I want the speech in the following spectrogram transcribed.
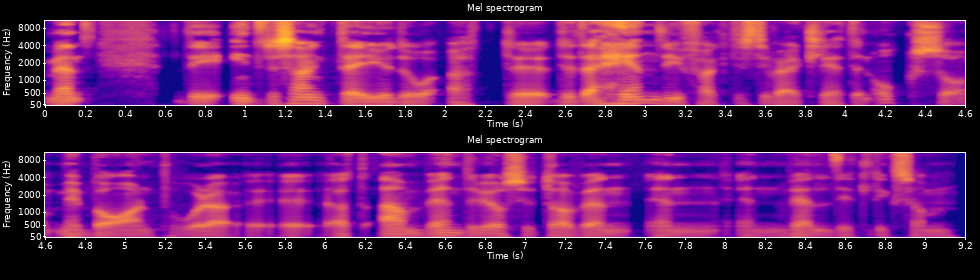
Men det intressanta är ju då att eh, det där händer ju faktiskt i verkligheten också med barn på våra, eh, att använder vi oss av en, en, en väldigt liksom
